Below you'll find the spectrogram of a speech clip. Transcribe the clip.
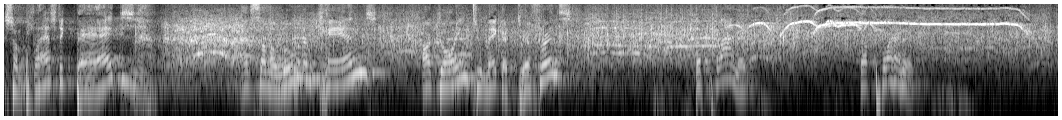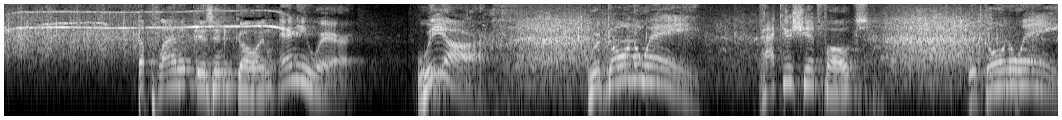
some plastic bags and some aluminum cans are going to make a difference? The planet the planet. The planet isn't going anywhere. We are. We're going away. Pack your shit, folks. We're going away.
